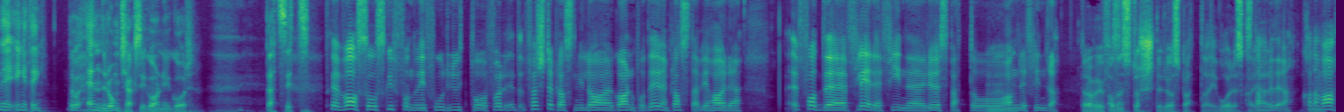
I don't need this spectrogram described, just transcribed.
Nei, ingenting. Det var én rognkjeks i garnet i går. That's it. Det var så skuffende når vi for ut på For førsteplassen vi la garnet på, det er jo en plass der vi har eh, fått eh, flere fine rødspett og Mm. andre flyndre. Der har vi jo fått den største rødspetta i vår Stemmer det? ja. Hva den var?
